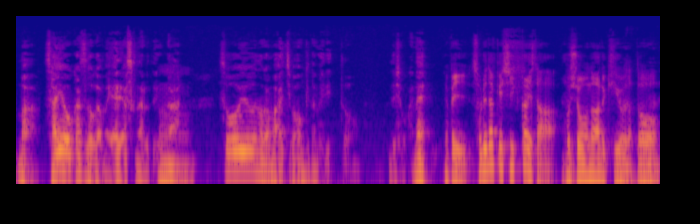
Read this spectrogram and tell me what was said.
まあ、採用活動がまあやりやすくなるというか、うんそういうのがまあ一番大きなメリットでしょうかね。やっぱり、それだけしっかりした保証のある企業だと、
